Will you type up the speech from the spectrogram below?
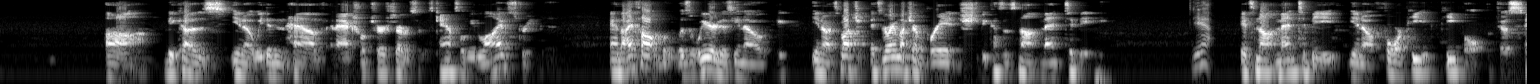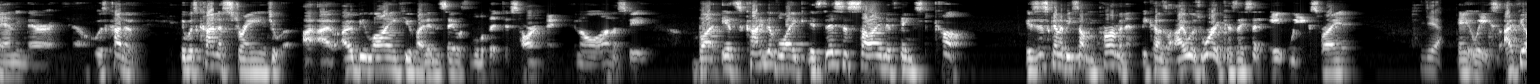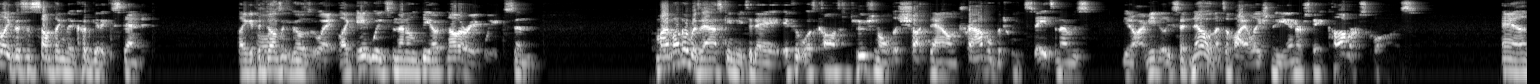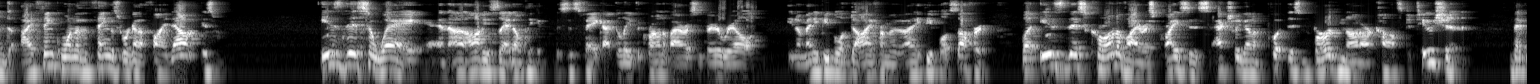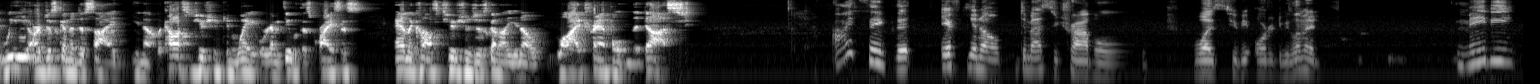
uh, because you know we didn't have an actual church service that was canceled. We live streamed it, and I thought what was weird is you know it, you know it's much it's very much abridged because it's not meant to be. Yeah. It's not meant to be you know four pe- people just standing there. And, you know, it was kind of it was kind of strange. I, I, I would be lying to you if I didn't say it was a little bit disheartening. In all honesty, but it's kind of like is this a sign of things to come? Is this going to be something permanent? Because I was worried because they said eight weeks, right? Yeah. Eight weeks. I feel like this is something that could get extended. Like if it Oh. doesn't goes away, like eight weeks, and then it'll be another eight weeks. And my mother was asking me today if it was constitutional to shut down travel between states, and I was, you know, I immediately said no. That's a violation of the Interstate Commerce Clause. And I think one of the things we're going to find out is is this a way? And uh, obviously, I don't think this is fake. I believe the coronavirus is very real. You know, many people have died from it. Many people have suffered. But is this coronavirus crisis actually going to put this burden on our Constitution that we are just going to decide, you know, the Constitution can wait. We're going to deal with this crisis, and the Constitution is just going to, you know, lie trampled in the dust. I think that if you know domestic travel was to be ordered to be limited, maybe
